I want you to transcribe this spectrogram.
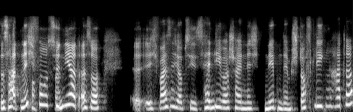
Das hat nicht Oh, funktioniert. Also äh, ich weiß nicht, ob sie das Handy wahrscheinlich neben dem Stoff liegen hatte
